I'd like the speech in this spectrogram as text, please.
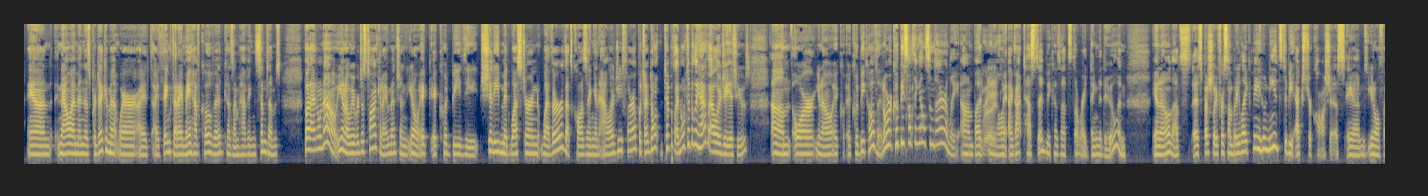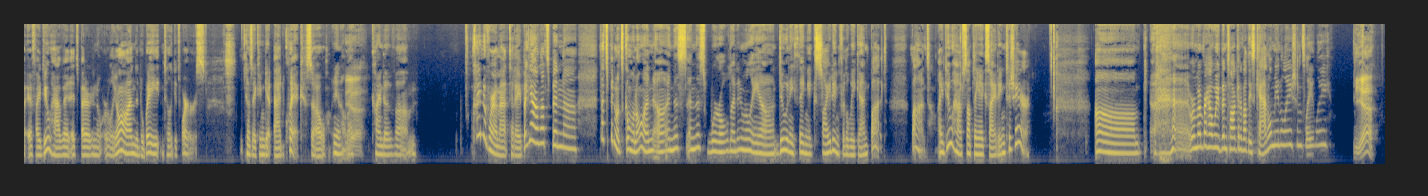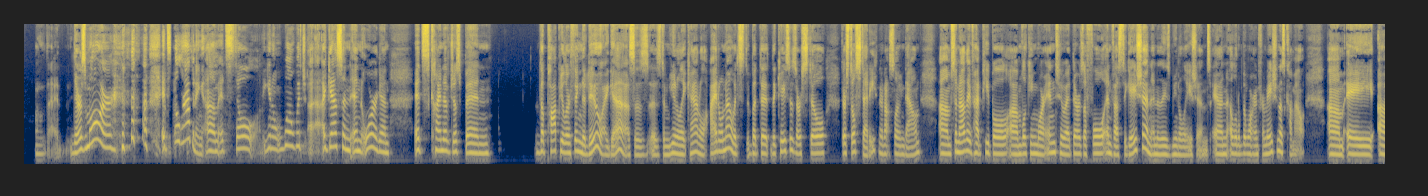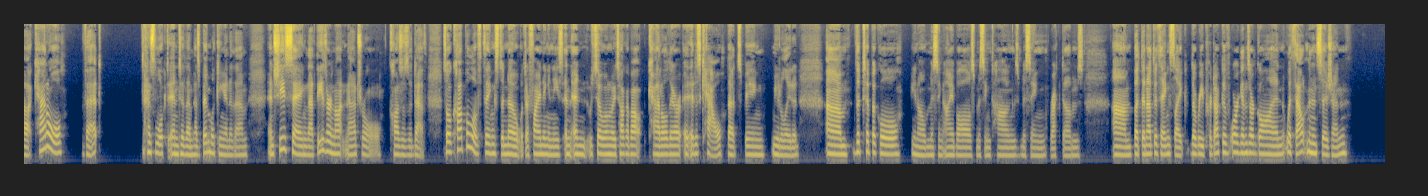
And now I'm in this predicament where I, I think that I may have COVID because I'm having symptoms, but I don't know. You know, we were just talking. I mentioned, you know, it, it could be the shitty Midwestern weather that's causing an allergy flare up, which I don't typically, I don't typically have allergy issues. Um, or, you know, it, it could be COVID or it could be something else entirely. Um, but, right. you know, I, I got tested because that's the right thing to do. And, you know that's especially for somebody like me who needs to be extra cautious. And you know if, if i do have it it's better to know early on than to wait until it gets worse because it can get bad quick. So you know yeah. kind of um kind of where i'm at today. But yeah that's been uh that's been what's going on uh in this in this world. I didn't really uh do anything exciting for the weekend but but i do have something exciting to share um, remember how we've been talking about these cattle mutilations lately? Yeah. Oh, there's more. it's still happening. Um, it's still, you know, well, which I guess in in Oregon, it's kind of just been the popular thing to do, I guess, is is to mutilate cattle. I don't know. It's but the the cases are still they're still steady. They're not slowing down. Um, so now they've had people um, looking more into it. There's a full investigation into these mutilations, and a little bit more information has come out. Um, a uh, cattle vet has looked into them, has been looking into them, and she's saying that these are not natural causes of death. So a couple of things to note what they're finding in these, and and so when we talk about cattle, there it is cow that's being mutilated. Um, the typical, you know, missing eyeballs, missing tongues, missing rectums. Um, but then other things like the reproductive organs are gone without an incision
